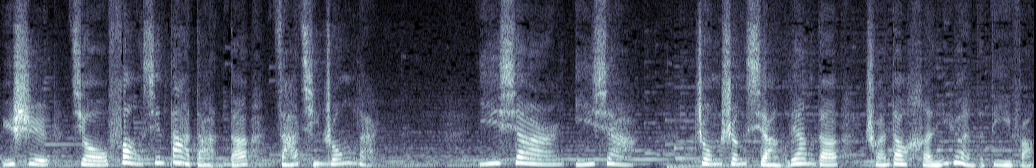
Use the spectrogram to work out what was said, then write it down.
于是就放心大胆地砸起钟来，一下一下，钟声响亮地传到很远的地方，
